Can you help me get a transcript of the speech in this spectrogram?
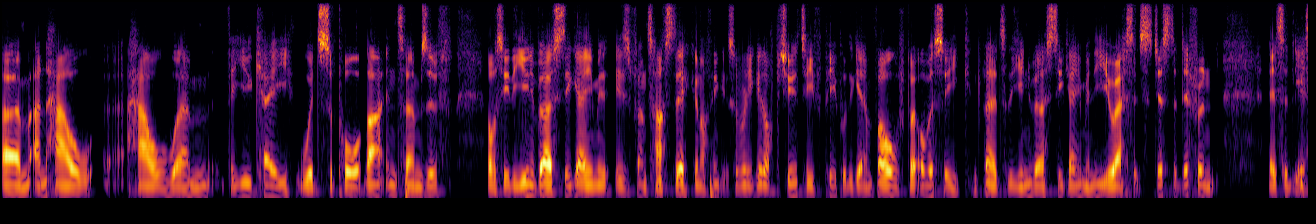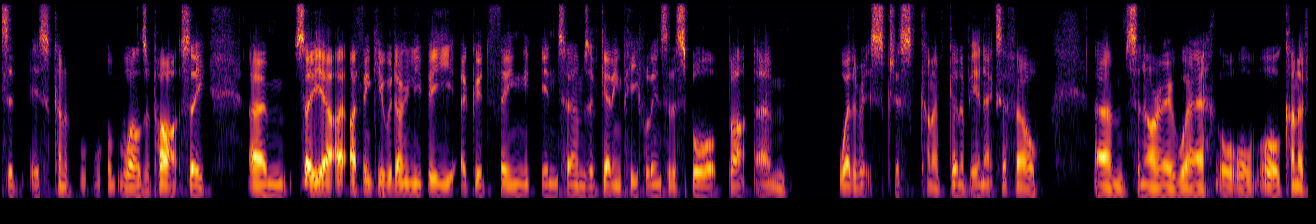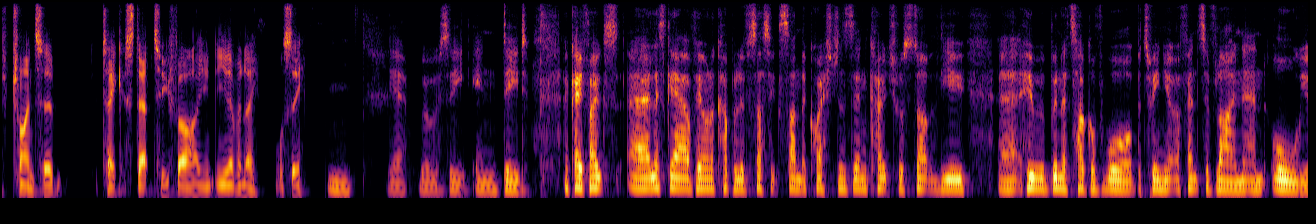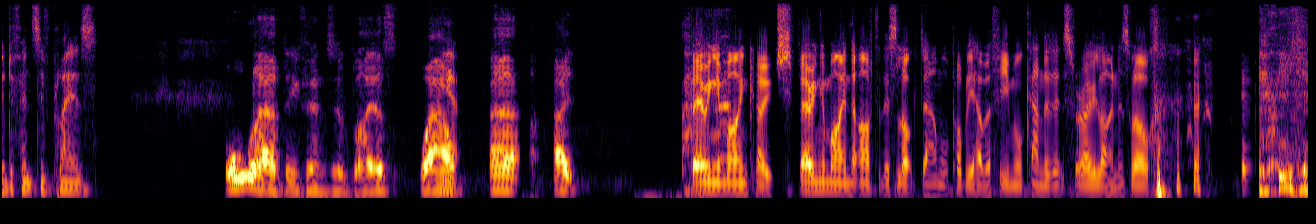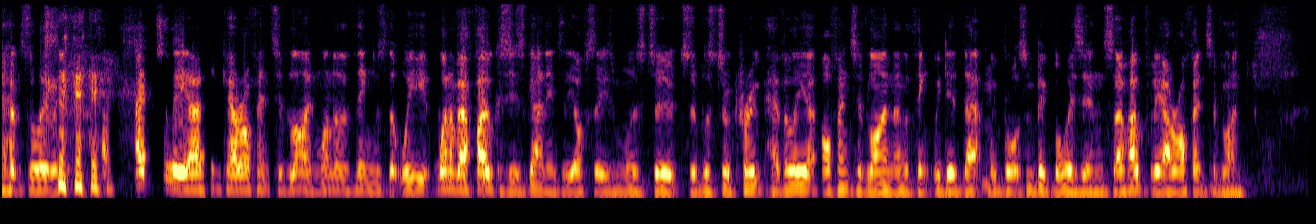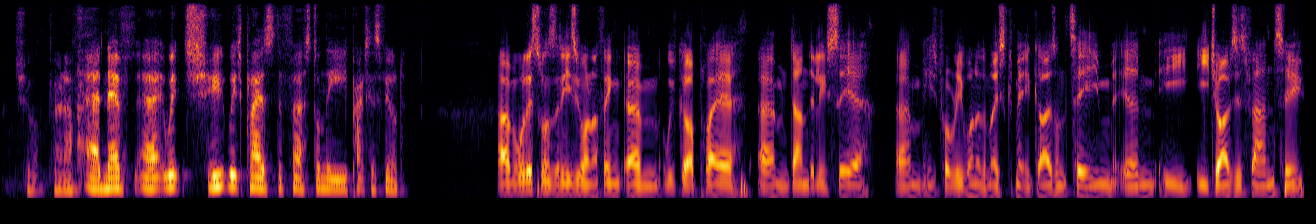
um, and how how um, the UK would support that in terms of obviously the university game is fantastic, and I think it's a really good opportunity for people to get involved. But obviously, compared to the university game in the US, it's just a different. It's a yeah. it's a it's kind of worlds apart. So um, so yeah, I, I think it would only be a good thing in terms of getting people into the sport but um, whether it's just kind of going to be an XFL um, scenario where, or, or, or, kind of trying to take a step too far, you, you never know. We'll see. Mm, yeah, we will see indeed. Okay, folks, uh, let's get out of here on a couple of Sussex Thunder questions. Then, Coach, we'll start with you. Uh, who have been a tug of war between your offensive line and all your defensive players? All our defensive players. Wow. Yeah. Uh, I bearing in mind, coach, bearing in mind that after this lockdown, we'll probably have a few more candidates for O line as well. yeah, absolutely. Actually, I think our offensive line. One of the things that we, one of our focuses going into the off season was to, to was to recruit heavily at offensive line, and I think we did that, and we brought some big boys in. So hopefully, our offensive line. Sure, fair enough. Uh, Nev, uh, which who, which player's the first on the practice field? Um, well, this one's an easy one. I think um, we've got a player, um, Dan DeLucia, um, he's probably one of the most committed guys on the team. Um, he he drives his van to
